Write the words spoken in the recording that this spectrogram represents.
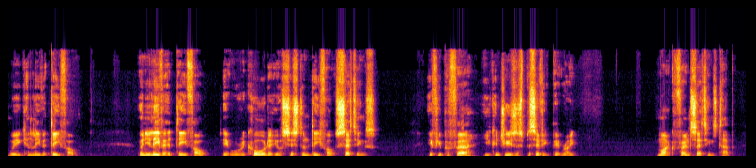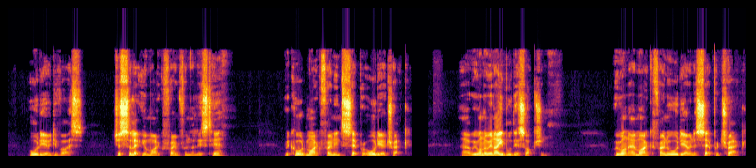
we can leave at default. When you leave it at default, it will record at your system default settings. If you prefer, you can choose a specific bitrate. Microphone Settings tab, Audio Device. Just select your microphone from the list here. Record microphone into separate audio track. Uh, we want to enable this option. We want our microphone audio in a separate track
